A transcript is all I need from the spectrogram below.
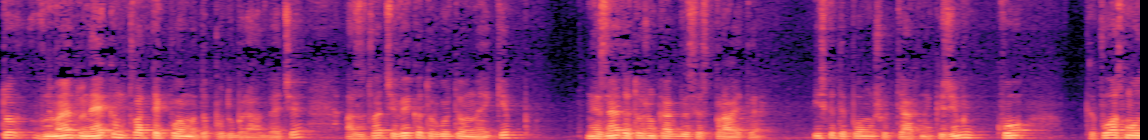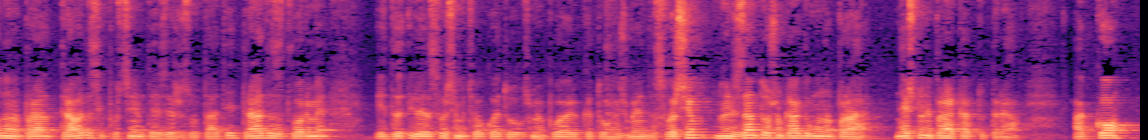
то, вниманието не е към това те какво имат да подобряват вече, а за това, че вие като ръководител на екип не знаете точно как да се справите. Искате помощ от тях. Не кажи ми какво, какво аз мога да направя. Трябва да си постигнем тези резултати, трябва да затворим и да, или да свършим това, което сме поели като ангажмент да свършим, но не знам точно как да го направя. Нещо не правя както трябва. Ако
